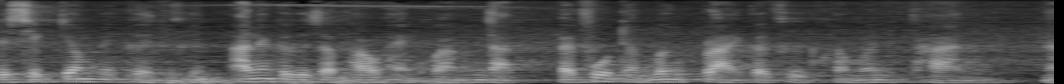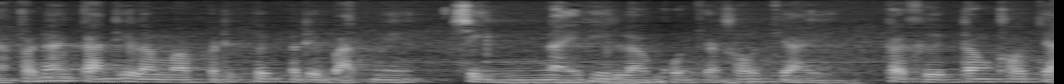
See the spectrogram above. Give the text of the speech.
ตสิกย่อมไม่เกิดขึ้น อันนั้นก็คือสภาวะแห่งความดับ ไปพูดถึงเบื้องปลายก็คือความวิพาน นะเพราะนั้นการที่เรามาปฏิบัติปฏิบัตินี่สิ่งไหนที่เราควรจะเข้าใจ ก็คือต้องเข้าใจ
